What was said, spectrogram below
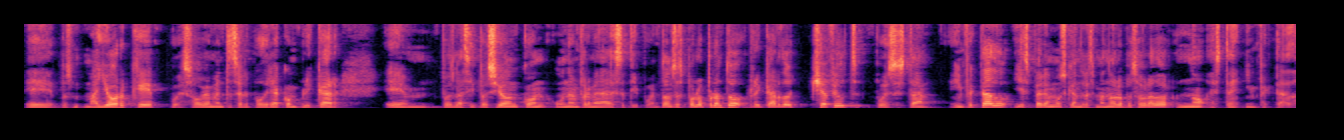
eh, pues mayor que pues obviamente se le podría complicar em, pues la situación con una enfermedad de este tipo. Entonces por lo pronto Ricardo Sheffield pues está infectado y esperemos que Andrés Manuel López Obrador no esté infectado.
